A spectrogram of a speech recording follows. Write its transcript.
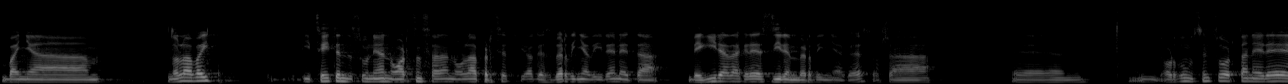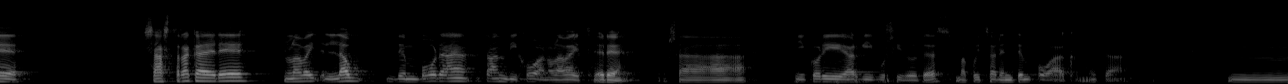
baina nola bait hitz egiten duzunean ohartzen zara nola pertsepzioak ezberdina diren eta begiradak ere ez diren berdinak, ez? Osea, eh, orduan zentzu hortan ere sastraka ere nolabait lau denbora tan dijoa nolabait ere. Osea, nik hori argi ikusi dut, ez? Bakoitzaren tempoak eta mm,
